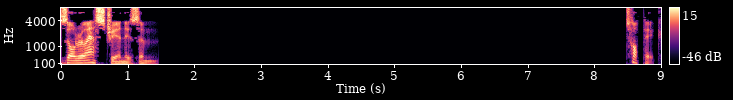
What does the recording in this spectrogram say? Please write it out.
Zoroastrianism Topic:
